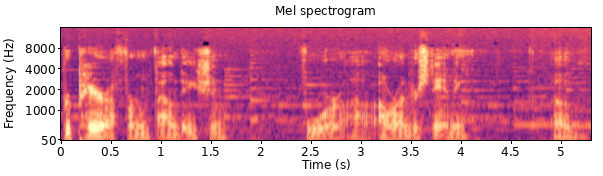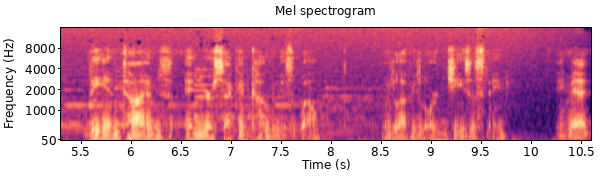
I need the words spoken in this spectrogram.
prepare a firm foundation for uh, our understanding of the end times and your second coming as well. We love you, Lord, in Jesus' name. Amen.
